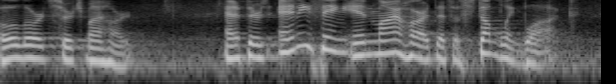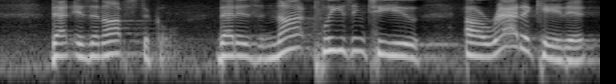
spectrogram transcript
Oh Lord, search my heart. And if there's anything in my heart that's a stumbling block, that is an obstacle, that is not pleasing to you, eradicate it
